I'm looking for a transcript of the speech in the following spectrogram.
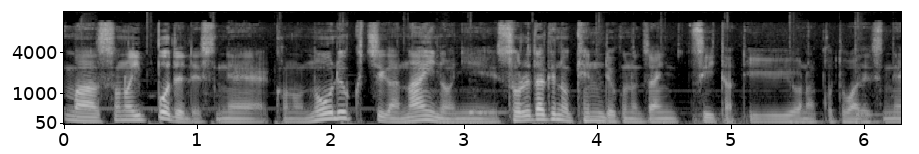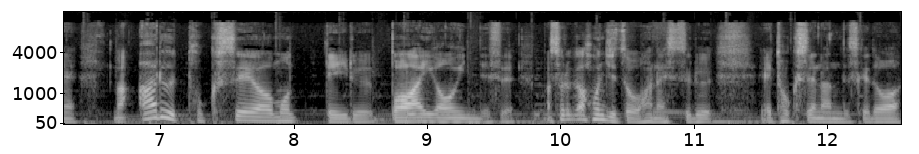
まあその一方でですねこの能力値がないのにそれだけの権力の座についたというようなことはですね、まあ、ある特性を持っている場合が多いんです、まあ、それが本日お話しする、特性なんですけど、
